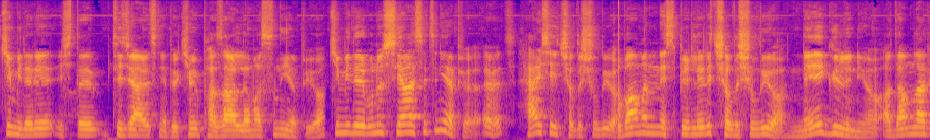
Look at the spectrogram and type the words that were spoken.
Kimileri işte ticaretini yapıyor, kimi pazarlamasını yapıyor. Kimileri bunun siyasetini yapıyor. Evet, her şey çalışılıyor. Obama'nın esprileri çalışılıyor. Neye gülünüyor? Adamlar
